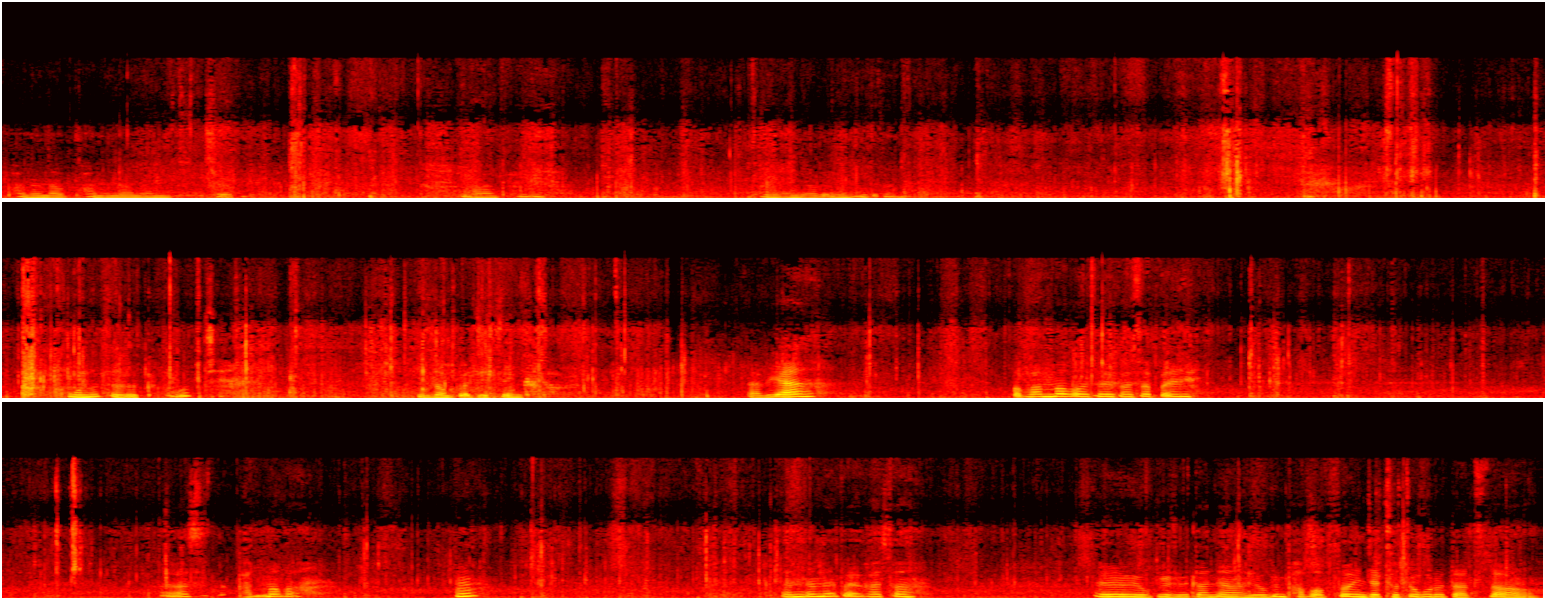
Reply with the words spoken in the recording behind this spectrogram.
반은 하고 반은 안 하면 지쳐 요 나한테 작년 여름에 힘들었네 오늘도 이렇게 무겁지 우산까지 있으니까 더 나비야 어, 밥 먹어 저기 가서 빨리 밥 먹어 응? 완전히 빨리 가서 에 여기를 다녀 여긴 밥 없어. 이제 저쪽으로 났어.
